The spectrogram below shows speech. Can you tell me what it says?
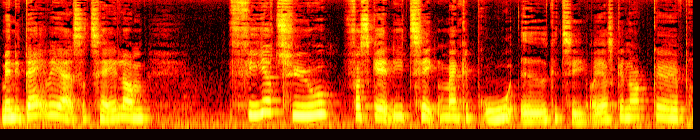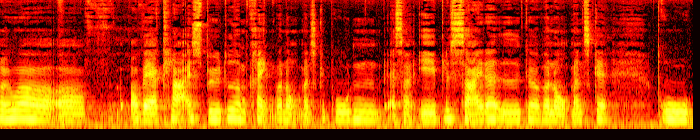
Men i dag vil jeg altså tale om 24 forskellige ting, man kan bruge eddike til. Og jeg skal nok øh, prøve at, at, at være klar i spyttet omkring, hvornår man skal bruge den, altså æblecidereddike, og hvornår man skal bruge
